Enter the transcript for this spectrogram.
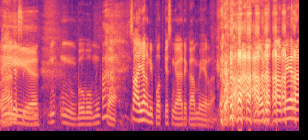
sih. Iya. Mm-mm, bawa-bawa muka. Sayang nih podcast nggak ada kamera. Kalau ada kamera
